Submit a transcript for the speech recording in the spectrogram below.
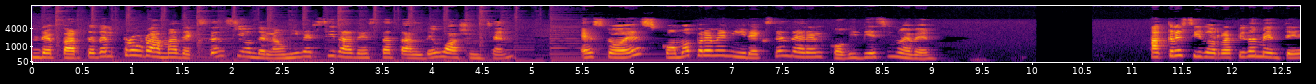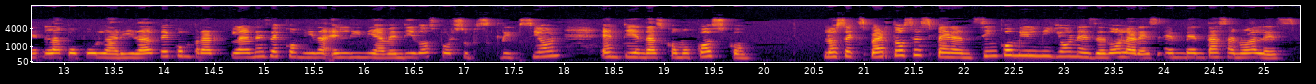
de parte del programa de extensión de la Universidad Estatal de Washington. Esto es cómo prevenir y extender el COVID-19. Ha crecido rápidamente la popularidad de comprar planes de comida en línea vendidos por suscripción en tiendas como Costco. Los expertos esperan 5 mil millones de dólares en ventas anuales.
